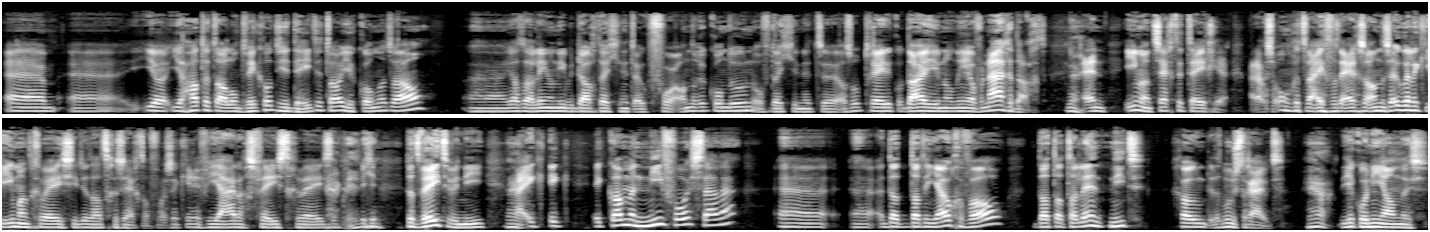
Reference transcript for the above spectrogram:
ehm, eh, je, je had het al ontwikkeld, je deed het al, je kon het al. Eh, je had alleen nog niet bedacht dat je het ook voor anderen kon doen. Of dat je het eh, als optreden kon. Daar had je nog niet over nagedacht. Nee. En iemand zegt het tegen je. Maar er was ongetwijfeld ergens anders ook wel een keer iemand geweest die dat had gezegd. Of was een keer een verjaardagsfeest geweest. Ja, weet je, dat weten we niet. Nee. Maar ik, ik, ik kan me niet voorstellen eh, dat, dat in jouw geval dat dat talent niet gewoon, dat moest eruit. Ja. Je kon niet anders.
